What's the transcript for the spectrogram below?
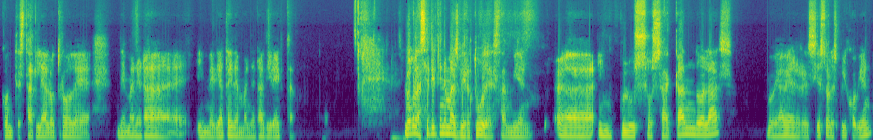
contestarle al otro de, de manera eh, inmediata y de manera directa. Luego la serie tiene más virtudes también, uh, incluso sacándolas, voy a ver si esto lo explico bien,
